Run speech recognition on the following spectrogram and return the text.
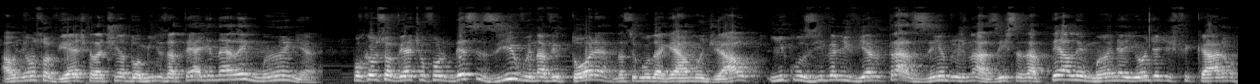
a União Soviética ela tinha domínios até ali na Alemanha, porque os soviéticos foram decisivos na vitória da Segunda Guerra Mundial e inclusive eles vieram trazendo os nazistas até a Alemanha e onde eles ficaram,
